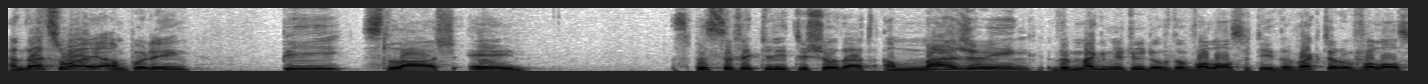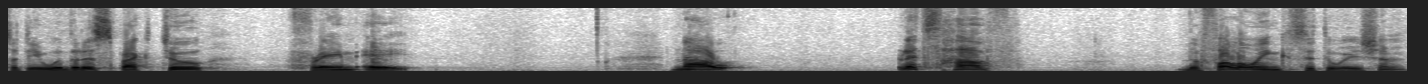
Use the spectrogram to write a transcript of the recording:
And that's why I'm putting P slash A specifically to show that I'm measuring the magnitude of the velocity, the vector of velocity with respect to frame A. Now, let's have the following situation.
